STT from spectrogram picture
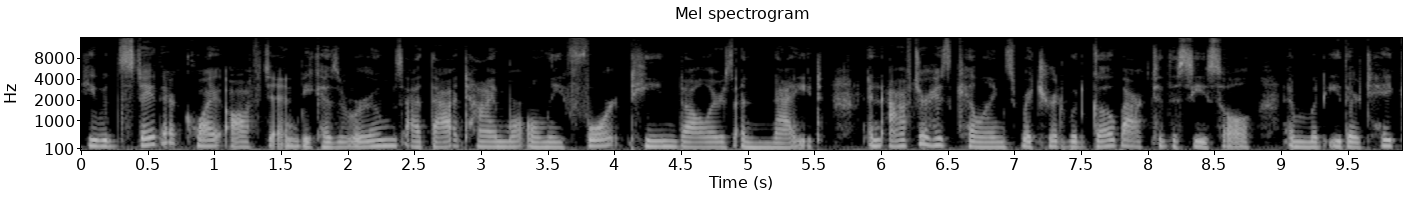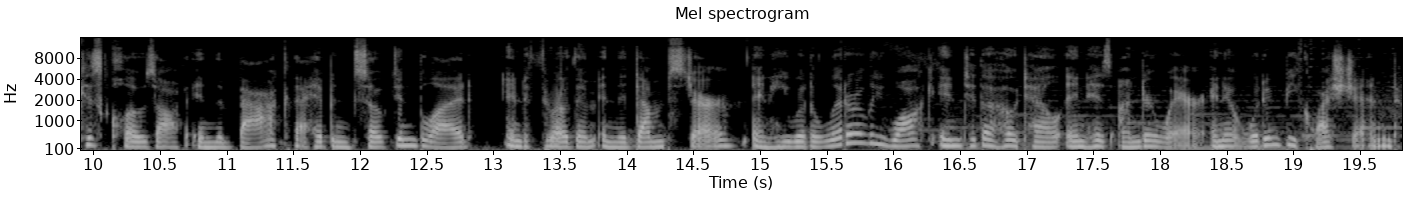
He would stay there quite often because rooms at that time were only $14 a night. And after his killings, Richard would go back to the Cecil and would either take his clothes off in the back that had been soaked in blood and throw them in the dumpster. And he would literally walk into the hotel in his underwear and it wouldn't be questioned.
